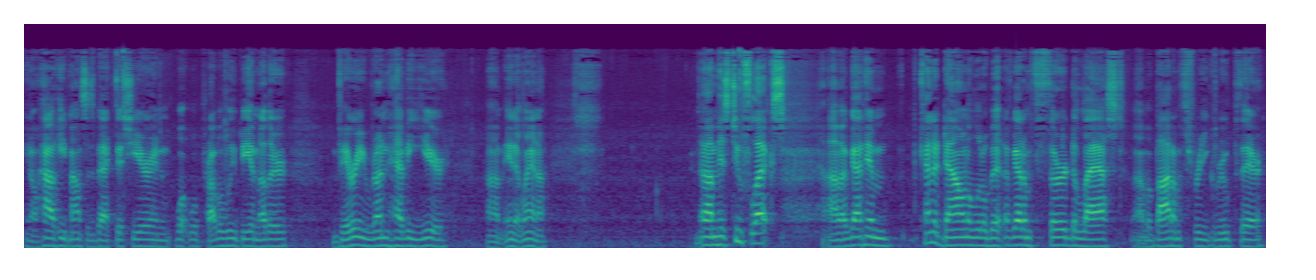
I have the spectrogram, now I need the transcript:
you know, how he bounces back this year and what will probably be another very run-heavy year um, in Atlanta. Um, his two flex, uh, I've got him kind of down a little bit. I've got him third to last, um, a bottom three group there.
